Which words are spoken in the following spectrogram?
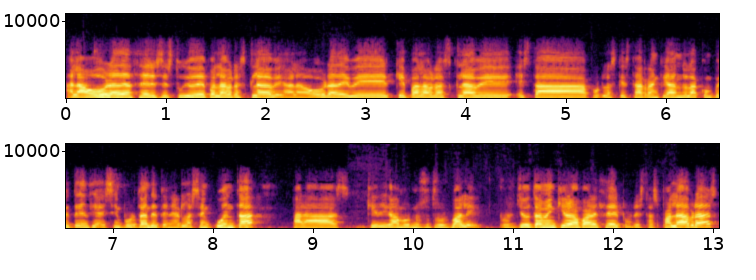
a la hora de hacer ese estudio de palabras clave, a la hora de ver qué palabras clave está por las que está rankeando la competencia, es importante tenerlas en cuenta para que digamos nosotros, vale, pues yo también quiero aparecer por estas palabras.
